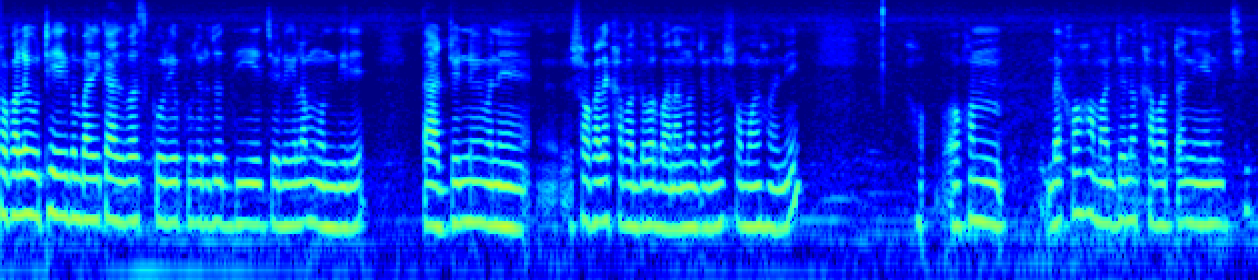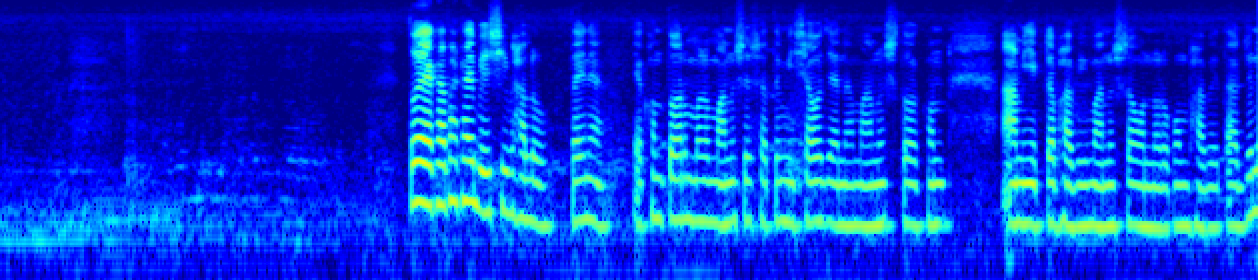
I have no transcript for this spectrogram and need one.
সকালে উঠে একদম বাড়ির কাজবাজ করে পুজো টুজো দিয়ে চলে গেলাম মন্দিরে। তার জন্যে মানে সকালে খাবার দাবার বানানোর জন্য সময় হয়নি। এখন দেখো আমার জন্য খাবারটা নিয়ে নিচ্ছি। তো একা থাকাই বেশি ভালো, তাই না? এখন তো আর মানুষের সাথে মিশাও যায় না। মানুষ তো এখন আমি একটা ভাবি, মানুষরা অন্যরকম ভাবে। তার জন্য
